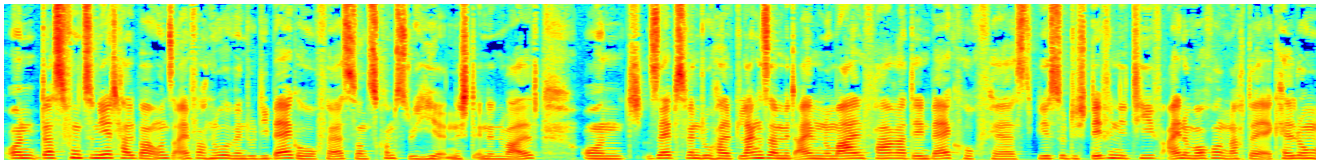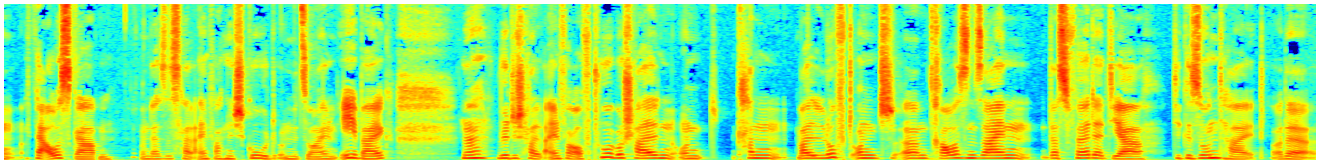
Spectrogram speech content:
Und das funktioniert halt bei uns einfach nur, wenn du die Berge hochfährst, sonst kommst du hier nicht in den Wald. Und selbst wenn du halt langsam mit einem normalen Fahrrad den Berg hochfährst, wirst du dich definitiv eine Woche nach der Erkältung verausgaben. Und das ist halt einfach nicht gut. Und mit so einem E-Bike ne, würde ich halt einfach auf Turbo schalten und kann, weil Luft und ähm, draußen sein, das fördert ja die Gesundheit oder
